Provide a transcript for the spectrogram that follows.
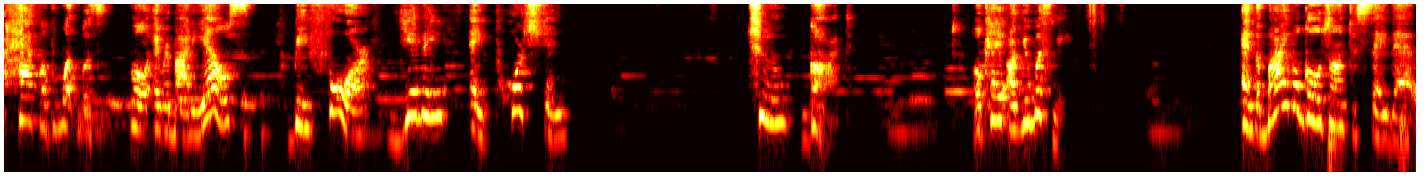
half of what was for everybody else before giving a portion to God. Okay, are you with me? And the Bible goes on to say that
